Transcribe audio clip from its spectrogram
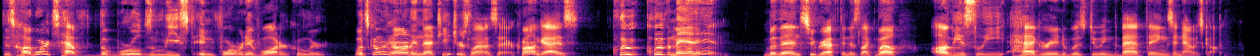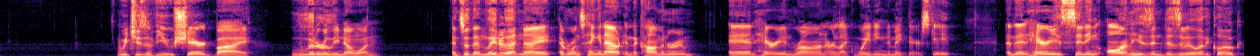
Does Hogwarts have the world's least informative water cooler? What's going on in that teacher's lounge there? Come on, guys. Clue, clue the man in. But then Sue Grafton is like, well, obviously Hagrid was doing the bad things and now he's gone. Which is a view shared by literally no one. And so then later that night, everyone's hanging out in the common room, and Harry and Ron are like waiting to make their escape. And then Harry is sitting on his invisibility cloak,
